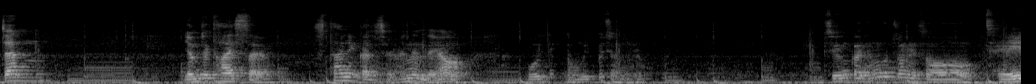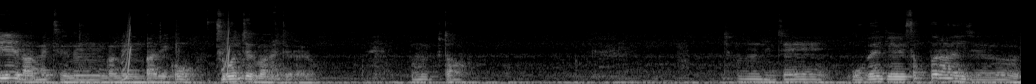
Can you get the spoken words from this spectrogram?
짠! 염색 다 했어요. styling까지 제가 했는데요. 머리 너무 이쁘지 않아요? 지금까지 한 것 중에서 제일 마음에 드는 거는 금발이고 두 번째로 마음에 들어요. 너무 이쁘다. 저는 이제 500일 surprise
